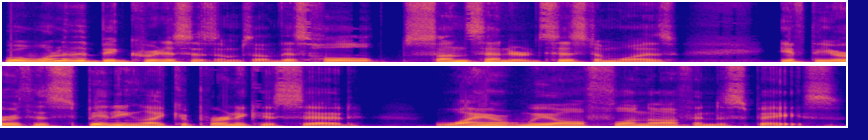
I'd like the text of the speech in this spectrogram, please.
Well, one of the big criticisms of this whole sun-centered system was, if the Earth is spinning like Copernicus said, why aren't we all flung off into space?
